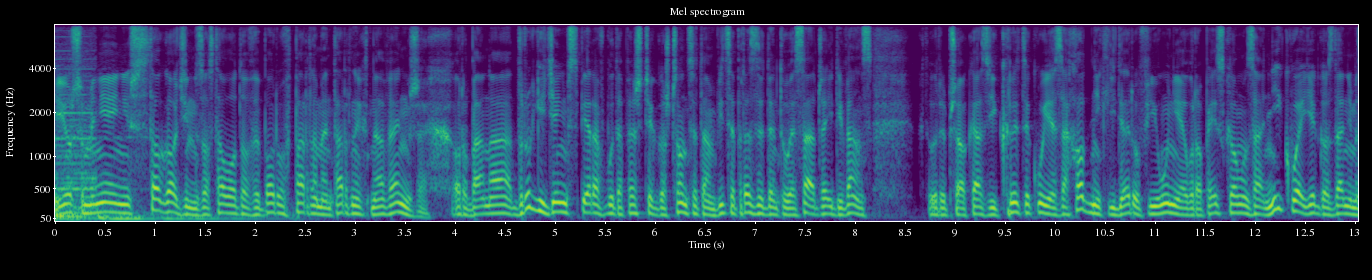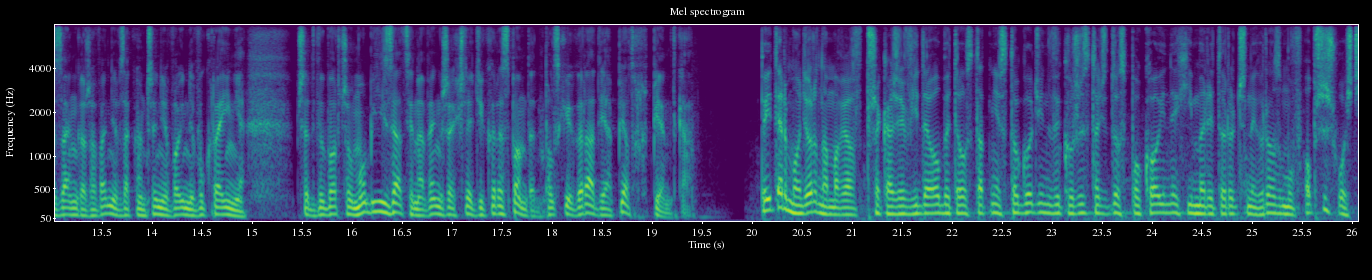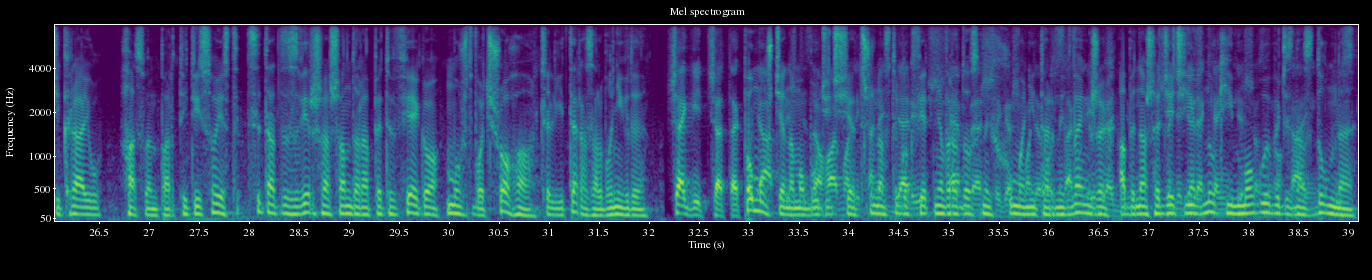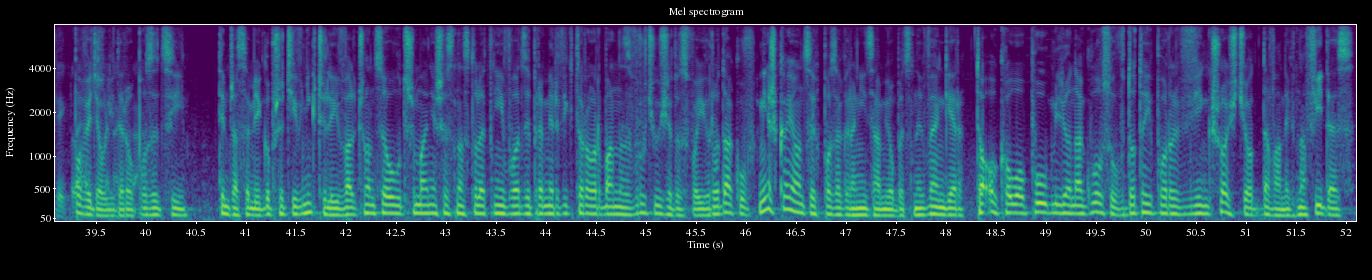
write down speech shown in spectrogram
Już mniej niż 100 godzin zostało do wyborów parlamentarnych na Węgrzech. Orbana drugi dzień wspiera w Budapeszcie goszczący tam wiceprezydent USA J.D. Vance, który przy okazji krytykuje zachodnich liderów i Unię Europejską za nikłe jego zdaniem zaangażowanie w zakończenie wojny w Ukrainie. Przedwyborczą mobilizację na Węgrzech śledzi korespondent Polskiego Radia Piotr Piętka. Peter Modzior namawia w przekazie wideo, by te ostatnie 100 godzin wykorzystać do spokojnych i merytorycznych rozmów o przyszłości kraju. Hasłem partii TISO jest cytat z wiersza Szandora Petyfiego Most vagy soha, czyli teraz albo nigdy. Pomóżcie nam obudzić się 13 kwietnia w radosnych, humanitarnych Węgrzech, aby nasze dzieci i wnuki mogły być z nas dumne, powiedział lider opozycji. Tymczasem jego przeciwnik, czyli walczący o utrzymanie 16-letniej władzy premier Viktor Orban zwrócił się do swoich rodaków mieszkających poza granicami obecnych Węgier. To około pół miliona głosów, do tej pory w większości oddawanych na Fidesz.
